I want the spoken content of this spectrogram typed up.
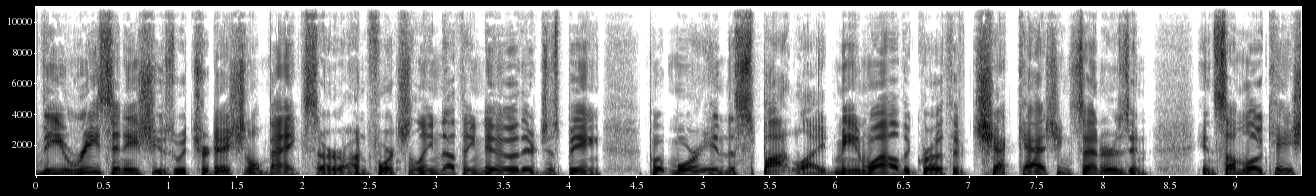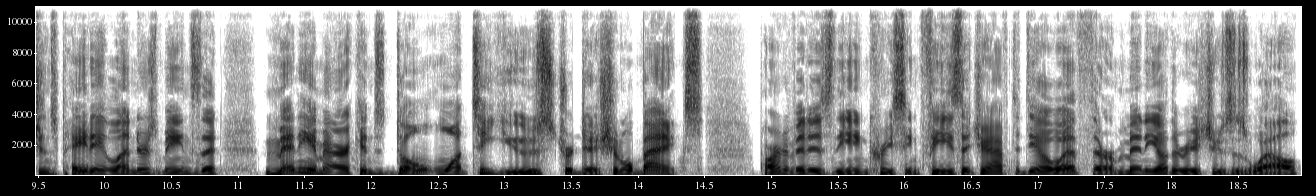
The recent issues with traditional banks are unfortunately nothing new. They're just being put more in the spotlight. Meanwhile, the growth of check cashing centers and, in some locations, payday lenders means that many Americans don't want to use traditional banks. Part of it is the increasing fees that you have to deal with. There are many other issues as well.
